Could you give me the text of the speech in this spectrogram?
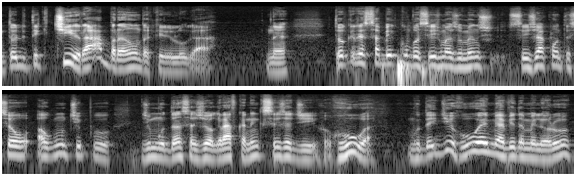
Então ele tem que tirar Abraão daquele lugar, né? Então eu queria saber com vocês mais ou menos se já aconteceu algum tipo de mudança geográfica, nem que seja de rua. Mudei de rua e minha vida melhorou.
